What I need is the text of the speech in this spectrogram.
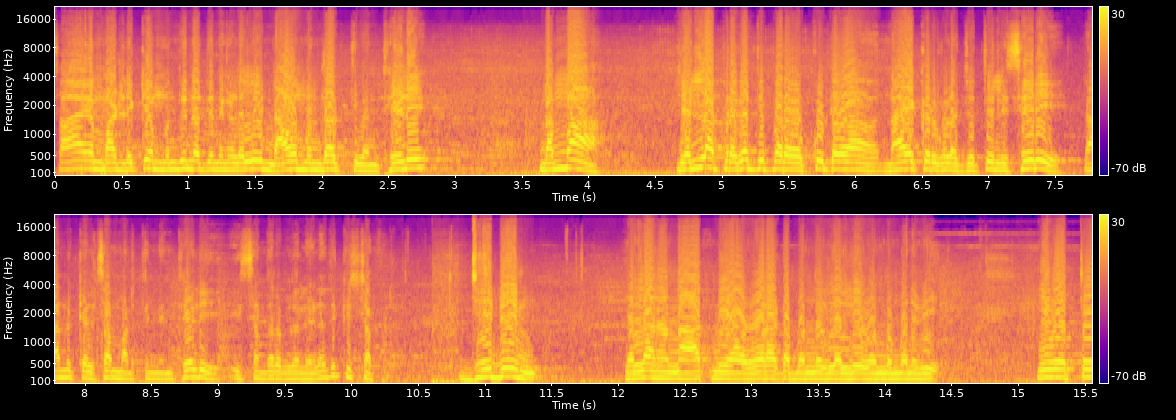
ಸಹಾಯ ಮಾಡಲಿಕ್ಕೆ ಮುಂದಿನ ದಿನಗಳಲ್ಲಿ ನಾವು ಮುಂದಾಗ್ತೀವಿ ಅಂತ ಹೇಳಿ ನಮ್ಮ ಎಲ್ಲ ಪ್ರಗತಿಪರ ಒಕ್ಕೂಟದ ನಾಯಕರುಗಳ ಜೊತೆಯಲ್ಲಿ ಸೇರಿ ನಾನು ಕೆಲಸ ಮಾಡ್ತೀನಿ ಅಂತ ಹೇಳಿ ಈ ಸಂದರ್ಭದಲ್ಲಿ ಹೇಳೋದಕ್ಕೆ ಇಷ್ಟಪಡ್ತೀನಿ. ಜೈ ಭೀಮ್. ಎಲ್ಲ ನನ್ನ ಆತ್ಮೀಯ ಹೋರಾಟ ಬಂಧುಗಳಲ್ಲಿ ಒಂದು ಮನವಿ. ಇವತ್ತು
